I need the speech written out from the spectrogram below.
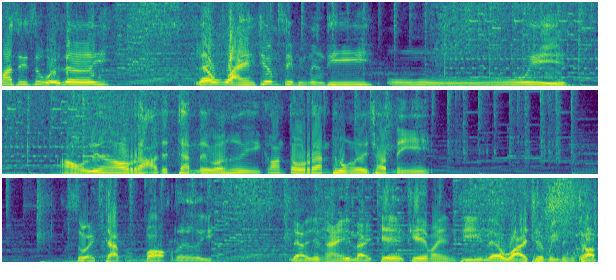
มาสวยๆเลย แล้วไหวยังเชื่อมสิบอีกหนึ่งทีโอ้ยเอาเรื่องเอาราวจะจัดเลยวะเฮ้ยก้อนโตรันทุ่งเลยช็อตนี้ สวยจัดผมบอกเลย แล้วยังไงไหลเจเคมาหนึ่งทีแล้วไหวเชื่อมอีกหนึ่งช็อต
